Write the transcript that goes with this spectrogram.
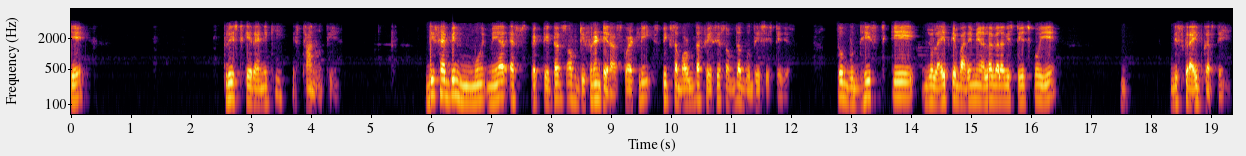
ये प्रिस्ट के रहने की स्थान होती है। This have been mere as spectators of different eras quietly speaks about the phases of the Buddhist stages तो बुद्धिस्ट के, जो लाइफ के बारे में अलग अलग स्टेज को ये डिस्क्राइब करते हैं।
